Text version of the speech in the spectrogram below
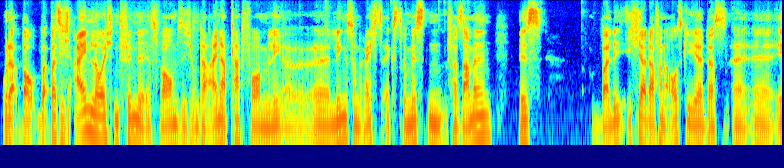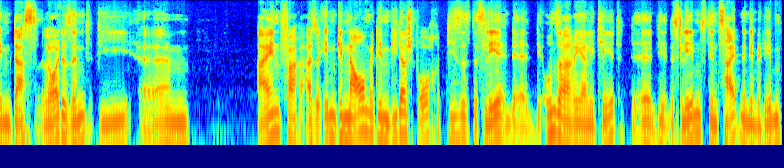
oder was ich einleuchtend finde, ist, warum sich unter einer Plattform äh, Links- und Rechtsextremisten versammeln, ist, weil ich ja davon ausgehe, dass äh, äh eben das Leute sind, die ähm, einfach, also eben genau mit dem Widerspruch dieses des Le de, de, unserer Realität, de, des Lebens, den Zeiten, in denen wir leben,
